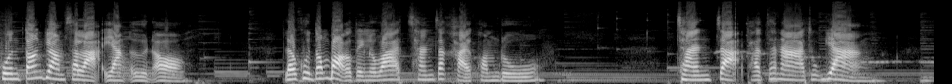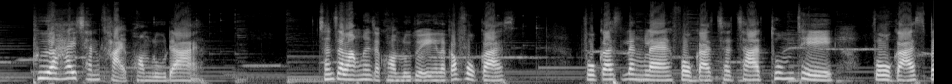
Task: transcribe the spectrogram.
คุณต้องยอมสละอย่างอื่นออก แล้วคุณต้องบอกกับตัวเองเลยว่า ฉันจะขายความรู้ ฉันจะพัฒนาทุกอย่าง เพื่อให้ฉันขายความรู้ได้ ฉันจะรับเงินจากความรู้ตัวเองแล้วก็โฟกัส โฟกัสแรงๆ โฟกัสชัดๆ ทุ่มเท โฟกัสไป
